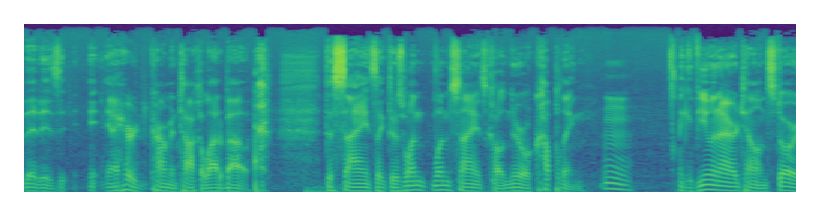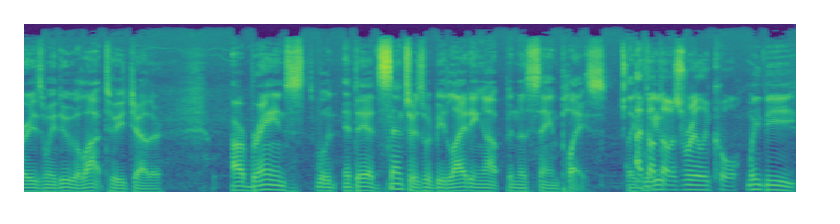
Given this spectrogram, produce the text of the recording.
that is. I heard Carmine talk a lot about the science. Like there's one one science called neurocoupling. Mm. Like if you and I are telling stories and we do a lot to each other, our brains would, if they had sensors, would be lighting up in the same place. Like I thought we- that was really cool. we'd be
